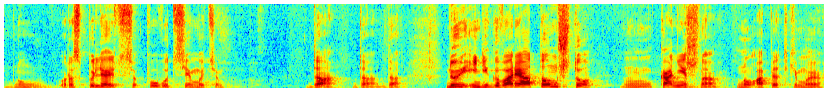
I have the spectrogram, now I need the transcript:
ну, распыляются по вот всем этим. Да, да, да. Ну и не говоря о том, что, конечно, ну опять-таки мы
